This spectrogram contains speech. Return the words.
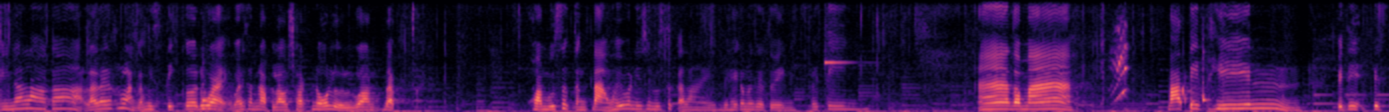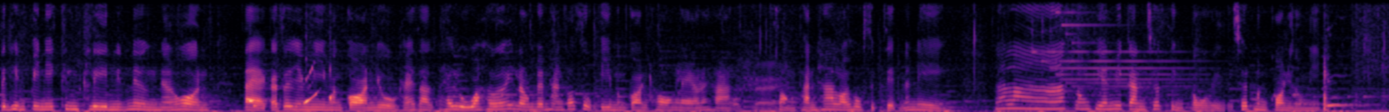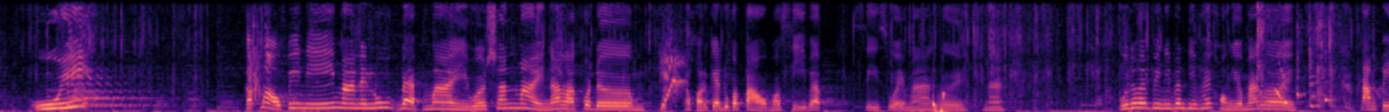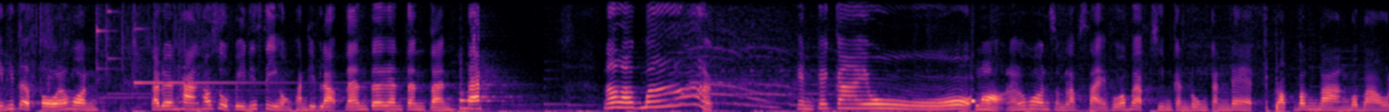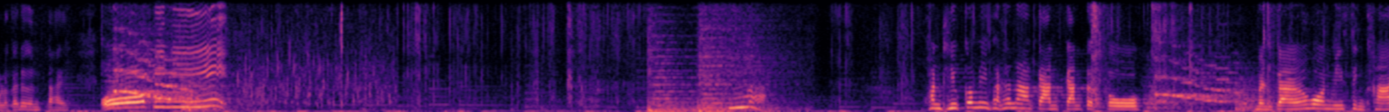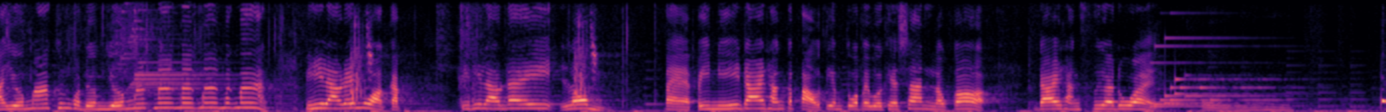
นี่น่ารักอะแล้วข้างหลังก็มีสติกเกอร์ด้วย ไว้สำหรับเราช็อตโน้ตหรือรวมแบบความรู้สึกต่างๆว่าเฮ้ยวันนี้ฉันรู้สึกอะไรหรือให้กำลังใจตัวเองไปติ้งอ่าต่อมาปาฏิทินปฏิปฏิทินปีนี้คลีนคลีนนิดนึงนะทุกคน แต่ก็จะยังมีมังกรอยู่ให้จะให้รู้ว่าเฮ้ยเราเดินทางเข้าสู่ปีมังกรทองแล้วนะคะโอเค2,567 นั่นเอง น่ารัก น้องเพี้ยนมีการเชิดสิงโตอยู่เชิดมังกรอยู่ตรงนี้ อุ๊ย กระเป๋าปีนี้มาในรูปแบบใหม่เวอร์ชั่นใหม่น่ารักกว่าเดิมเราขอแกะดูกระเป๋าเพราะสีแบบสีสวยมากเลยนะอุ๊ยทำไมปีนี้เป็นทีมให้ของเยอะมากเลย ตามปีที่เติบโตนะคนเราเดินทางเข้าสู่ปีที่ 4 ของพันทิปแล้วแตนเตนแตนแตนแทบน่ารักมาก เห็นไกลๆโอ้เหมาะนะทุกคนสำหรับใส่เพราะว่าแบบครีมกันดงกันแดดพร็อปบางๆ เบาๆ แล้วก็เดินไป โอ้ปีนี้ เพื่อ พันทิปก็มีพัฒนาการการเติบโต เหมือนกันทุกคนมีสินค้าเยอะมากขึ้นกว่าเดิมเยอะมากมากมากมากมากมากปีที่แล้วได้หมวกกับปีที่แล้วได้ล่ม แต่ปีนี้ได้ทั้งกระเป๋าเตรียมตัวไปเวอร์เคชั่นแล้วก็ได้ทั้งเสื้อด้วย โอ้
